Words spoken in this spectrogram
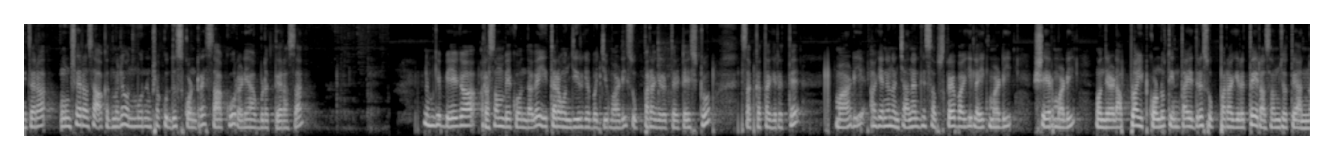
ಈ ಥರ ಹುಣಸೆ ರಸ ಹಾಕಿದ್ಮೇಲೆ ಒಂದು ಮೂರು ನಿಮಿಷ ಕುದಿಸ್ಕೊಂಡ್ರೆ ಸಾಕು ರೆಡಿ ಆಗಿಬಿಡುತ್ತೆ ರಸ. ನಮಗೆ ಬೇಗ ರಸಂ ಬೇಕು ಅಂದಾಗ ಈ ಥರ ಒಂದು ಜೀರಿಗೆ ಬಜ್ಜಿ ಮಾಡಿ ಸೂಪರಾಗಿರುತ್ತೆ ಟೇಸ್ಟು ಸಖತ್ತಾಗಿರುತ್ತೆ. ಮಾಡಿ, ಹಾಗೇನೆ ನನ್ನ ಚಾನಲ್ಗೆ ಸಬ್ಸ್ಕ್ರೈಬ್ ಆಗಿ ಲೈಕ್ ಮಾಡಿ ಶೇರ್ ಮಾಡಿ, ಒಂದೆರಡು ಹಪ್ಪಳ ಇಟ್ಕೊಂಡು ತಿಂತಾಯಿದ್ರೆ ಸೂಪರಾಗಿರುತ್ತೆ ಈ ರಸಂ ಜೊತೆ ಅನ್ನ.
